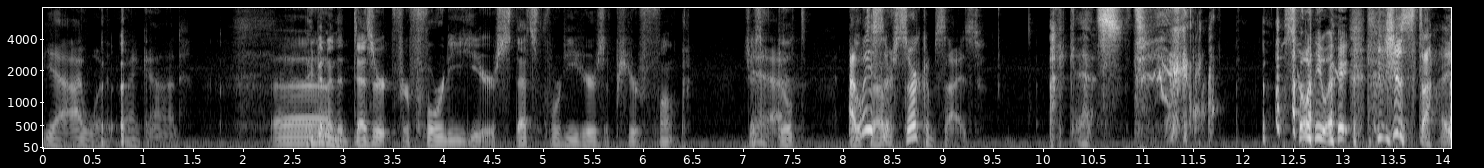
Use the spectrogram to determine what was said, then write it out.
Yeah, I wouldn't. My God. They've been in the desert for 40 years. That's 40 years of pure funk. Just Yeah. built. At least up. they're circumcised. I guess. So anyway, just died.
